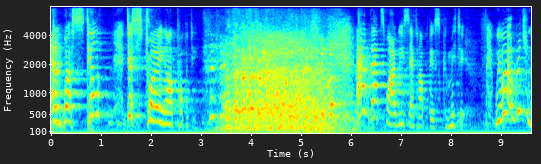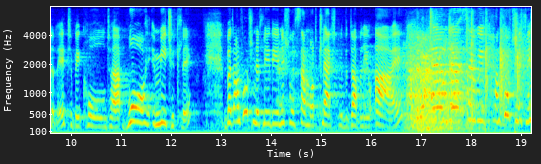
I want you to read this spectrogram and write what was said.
and worse still, destroying our property. and that's why we set up this committee. We were originally to be called uh, War Immediately, but unfortunately, the initials somewhat clashed with the WI, and uh, so we've unfortunately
